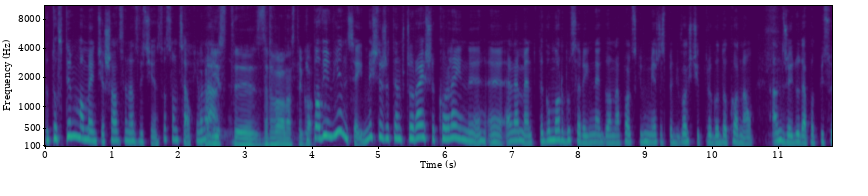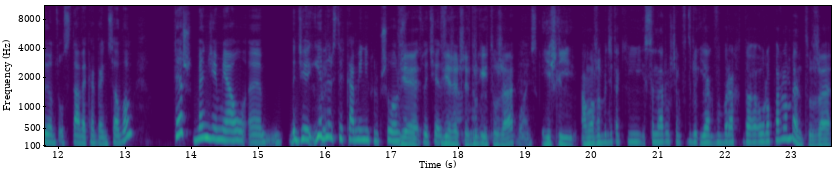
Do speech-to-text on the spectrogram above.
no to w tym momencie szanse na zwycięstwo są całkiem realne. jest y, zadowolona z tego? I powiem więcej. Myślę, że ten wczorajszy kolejny e, element tego mordu seryjnego na polskim wymiarze sprawiedliwości, którego dokonał Andrzej Duda podpisując ustawę kagańcową, też będzie miał, e, będzie jednym z tych kamieni, który przyłoży się Dwie, do zwycięstwa. dwie rzeczy. W drugiej turze, jeśli, a może będzie taki scenariusz jak w, dru- jak w wyborach do Europarlamentu, że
